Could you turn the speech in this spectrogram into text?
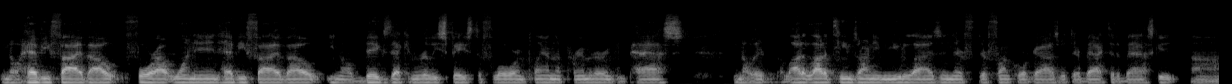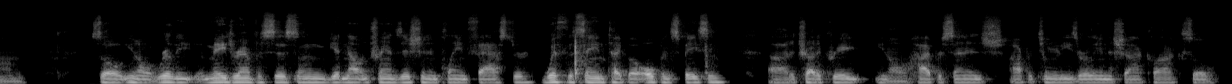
you know, heavy five out, four out, one in, heavy five out, you know, bigs that can really space the floor and play on the perimeter and can pass you know, a lot a lot of teams aren't even utilizing their their front court guys with their back to the basket. Um, so you know, really major emphasis on getting out in transition and playing faster with the same type of open spacing uh, to try to create you know high percentage opportunities early in the shot clock. So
